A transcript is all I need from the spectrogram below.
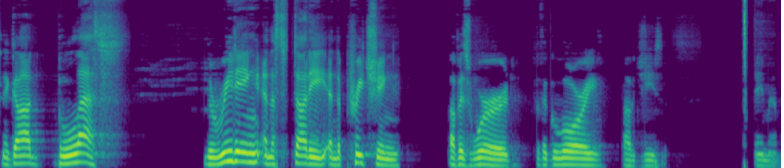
May God bless the reading and the study and the preaching of His Word for the glory of Jesus. Amen.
